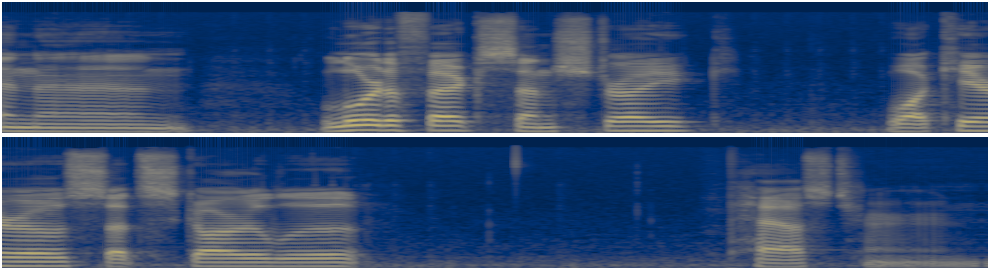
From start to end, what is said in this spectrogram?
And then Lord effects, send Strike. Huaquero, set Scarlet. Pass turn.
